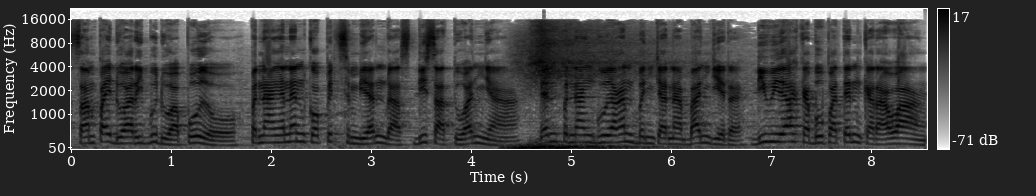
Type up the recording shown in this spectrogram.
sampai 2020, penanganan COVID-19 di satuannya, dan penanggulangan bencana banjir di wilayah Kabupaten Karawang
